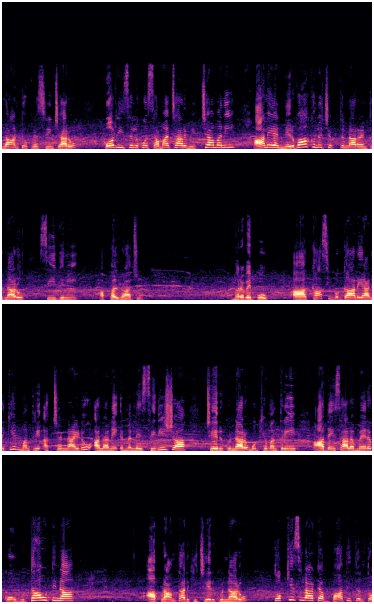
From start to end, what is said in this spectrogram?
ఎలా అంటూ ప్రశ్నించారు. పోలీసులకు సమాచారం ఇచ్చామని ఆలయ నిర్వాహకులు చెప్తున్నారంటున్నారు సీదిరి అప్పలరాజు. మరోవైపు ఆ కాశీబుగ్గ ఆలయానికి మంత్రి అచ్చెన్నాయుడు అలానే ఎమ్మెల్యే శిరీష చేరుకున్నారు. ముఖ్యమంత్రి ఆదేశాల మేరకు హుటాహుటిన ఆ ప్రాంతానికి చేరుకున్నారు. తొక్కిసలాట బాధితులతో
